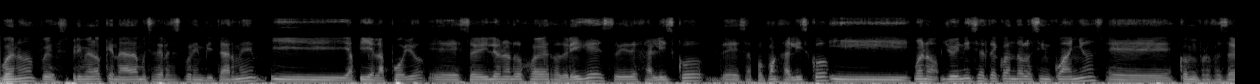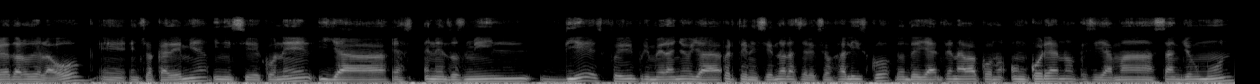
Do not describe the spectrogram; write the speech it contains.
Bueno, pues primero que nada, muchas gracias por invitarme y, y el apoyo. Eh, soy Leonardo Juárez Rodríguez, soy de Jalisco, de Zapopan, Jalisco. Y bueno, yo inicié el taekwondo a los 5 años eh, con mi profesor Eduardo de la O eh, en su academia. Inicié con él y ya en el 2010 fue mi primer año ya perteneciendo a la selección Jalisco, donde ya entrenaba con un coreano que se llama Sang Jong Moon.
